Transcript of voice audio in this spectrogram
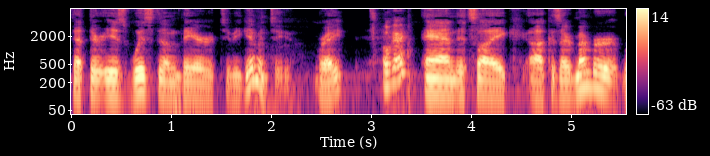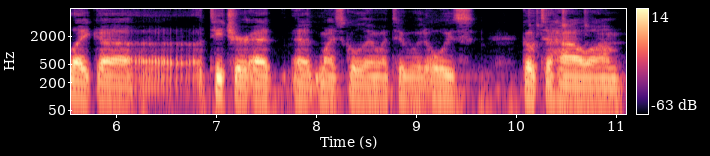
that there is wisdom there to be given to you. Right? Okay, and it's like because I remember like uh, a teacher at at my school that I went to would always go to how um,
